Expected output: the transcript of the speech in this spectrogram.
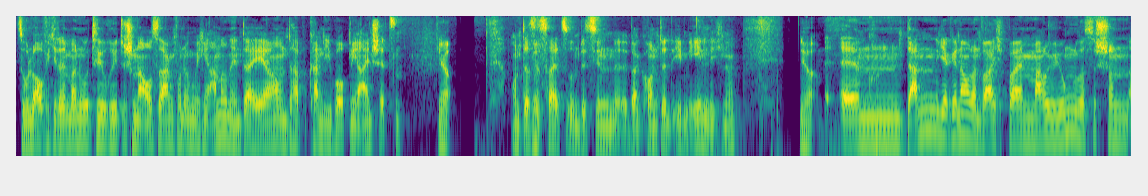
So laufe ich dann immer nur theoretischen Aussagen von irgendwelchen anderen hinterher und hab, kann die überhaupt nie einschätzen. Ja. Und das ja. ist halt so ein bisschen äh, bei Content eben ähnlich, ne? Ja. Ähm, cool. Dann, ja genau, dann war ich beim Mario Jung, du hast es schon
